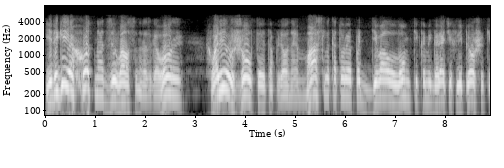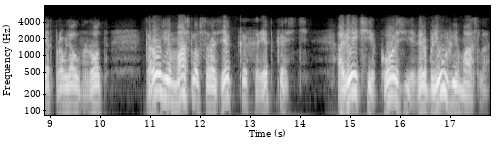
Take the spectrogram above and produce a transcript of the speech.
Едыгей охотно отзывался на разговоры, хвалил желтое топленое масло, которое поддевал ломтиками горячих лепешек и отправлял в рот. Коровье масло в саразекках — редкость. Овечье, козье, верблюжье масло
